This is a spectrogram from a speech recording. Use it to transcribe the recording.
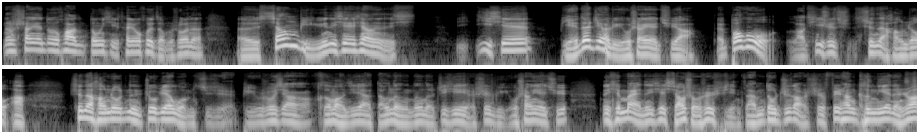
那么商业化的东西，它又会怎么说呢？呃，相比于那些像一些别的这样旅游商业区啊，呃，包括老 T 是身在杭州啊。身在杭州那周边，我们去比如说像河坊街啊，等等等等，这些也是旅游商业区。那些卖那些小首饰品，咱们都知道是非常坑爹的，是吧？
